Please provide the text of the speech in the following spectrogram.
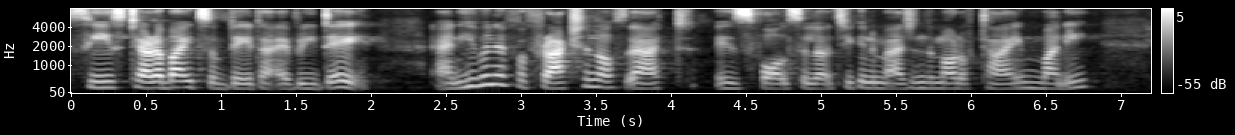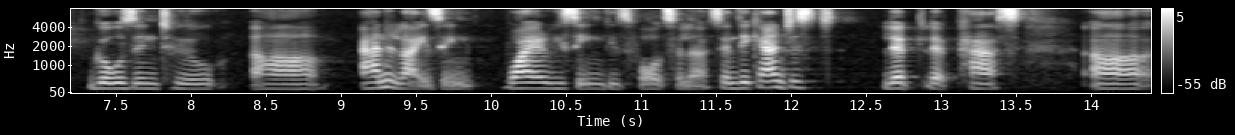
sees terabytes of data every day. And even if a fraction of that is false alerts, you can imagine the amount of time, money goes into uh, analyzing why are we seeing these false alerts. And they can't just let, let pass uh,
